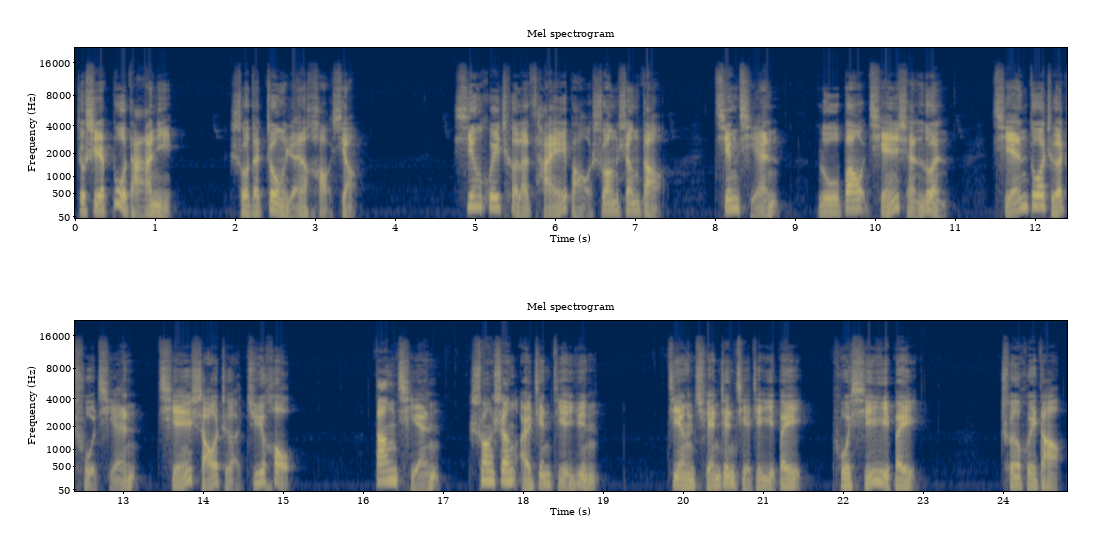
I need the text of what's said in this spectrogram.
就是不打你。”说的众人好笑。星辉撤了财宝双声道：“清钱鲁包钱神论，钱多者储钱，钱少者居后。当前双生而兼叠韵，敬全真姐姐一杯，普习一杯。”春晖道：“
